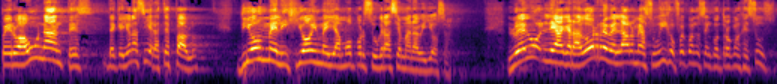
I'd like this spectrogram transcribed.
pero aún antes de que yo naciera, este es Pablo, Dios me eligió y me llamó por su gracia maravillosa. Luego le agradó revelarme a su Hijo, fue cuando se encontró con Jesús,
